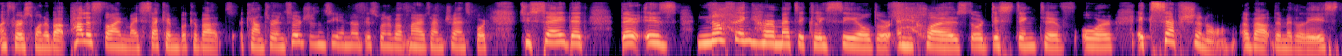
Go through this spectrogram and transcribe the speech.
my first one about Palestine, my second book about counterinsurgency, and now this one about maritime transport, to say that there is nothing hermetically sealed or enclosed or distinctive or exceptional about the Middle East,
